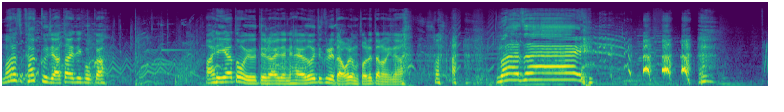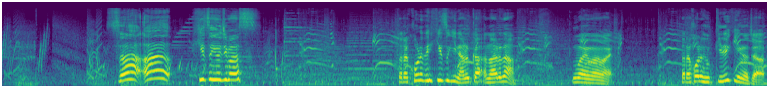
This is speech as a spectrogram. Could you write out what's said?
まず各自与えていこうか。ありがとう言うてる間に早どいてくれたら俺も取れたのにな。まずーい さあ、あ引き継ぎ打ちますただこれで引き継ぎなるか？なるな。うまいうまいうまい。ただこれ復帰できんのじゃう？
